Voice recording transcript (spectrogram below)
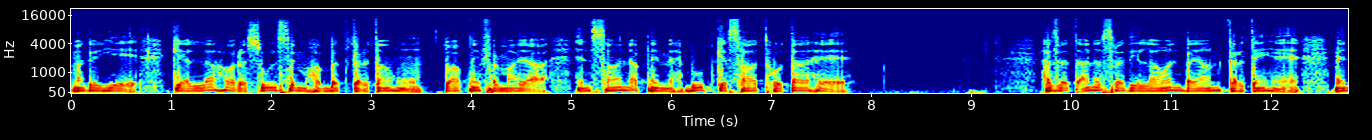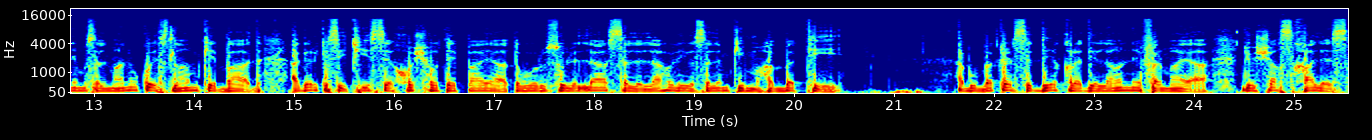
مگر یہ کہ اللہ اور رسول سے محبت کرتا ہوں۔ تو آپ نے فرمایا، انسان اپنے محبوب کے ساتھ ہوتا ہے۔ حضرت انس رضی اللہ عنہ بیان کرتے ہیں، میں نے مسلمانوں کو اسلام کے بعد اگر کسی چیز سے خوش ہوتے پایا تو وہ رسول اللہ صلی اللہ علیہ وسلم کی محبت تھی۔ ابو بکر صدیق رضی اللہ عنہ نے فرمایا، جو شخص خالص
